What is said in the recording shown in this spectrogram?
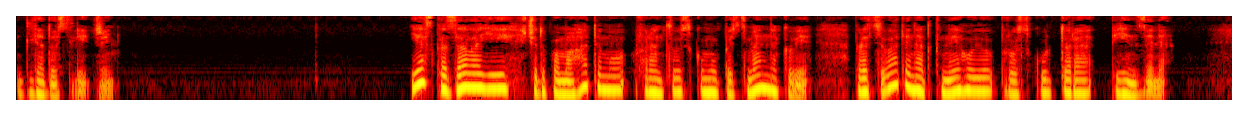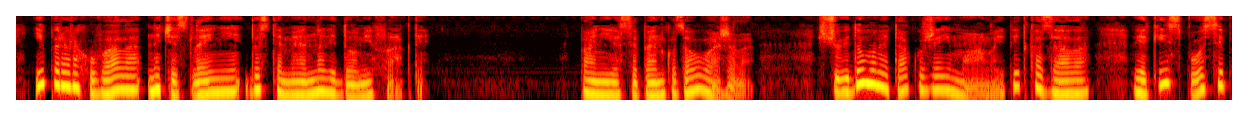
для досліджень. Я сказала їй, що допомагатиму французькому письменникові працювати над книгою про скульптора Пінзеля і перерахувала нечисленні достеменно відомі факти. Пані Йосипенко зауважила, що відомо не так уже і мало, і підказала, в який спосіб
